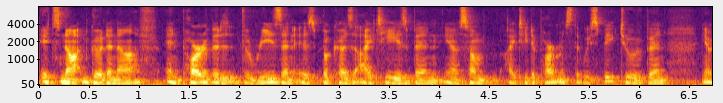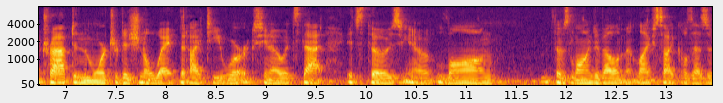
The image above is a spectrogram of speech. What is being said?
it's not good enough, and part of it, the reason is because IT has been you know some IT departments that we speak to have been you know trapped in the more traditional way that IT works. You know, it's that it's those you know long those long development life cycles as, a,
